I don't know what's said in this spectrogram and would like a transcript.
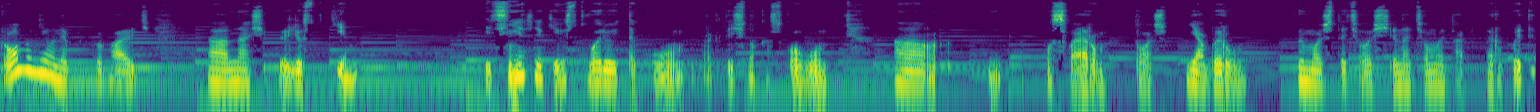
промені, вони пробивають наші пелюстки. Підсніжників, створюють таку практично казкову атмосферу. Тож, я беру, ви можете цього ще на цьому етапі не робити,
